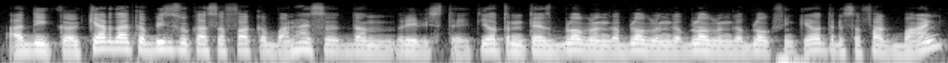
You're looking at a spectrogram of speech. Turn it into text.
Adică chiar dacă businessul ca să facă bani, hai să dăm real estate, eu trântesc blog lângă blog lângă blog lângă blog, fiindcă eu trebuie să fac bani,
